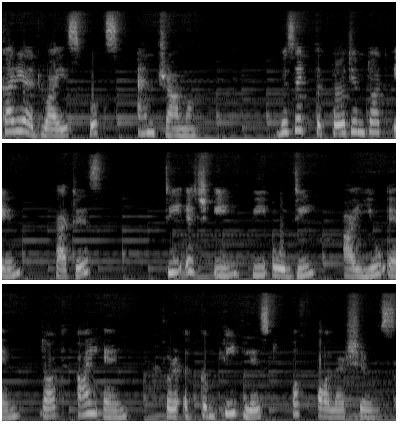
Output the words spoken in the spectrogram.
career advice, books, and drama. Visit thepodium.in, that is T H E P O D I U M dot I N, for a complete list of all our shows.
